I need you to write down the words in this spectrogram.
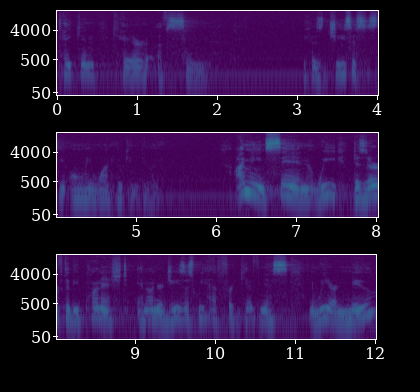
taken care of sin because Jesus is the only one who can do it. I mean, sin, we deserve to be punished, and under Jesus, we have forgiveness and we are new.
